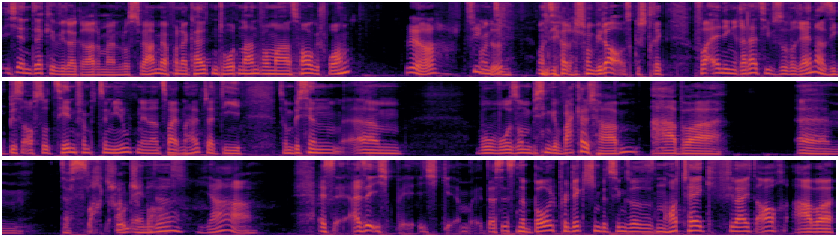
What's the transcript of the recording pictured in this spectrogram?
ich entdecke wieder gerade meine Lust. Wir haben ja von der kalten, toten Hand vom HSV gesprochen. Ja, zieht, Und, ne? die, und die hat er schon wieder ausgestreckt. Vor allen Dingen relativ souveräner Sieg, bis auf so 10, 15 Minuten in der zweiten Halbzeit, die so ein bisschen, ähm, wo, wo so ein bisschen gewackelt haben. Aber ähm, das Macht schon am Ende, Spaß. ja. Es, also ich, ich, das ist eine bold Prediction, beziehungsweise es ist ein Hot Take vielleicht auch, aber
